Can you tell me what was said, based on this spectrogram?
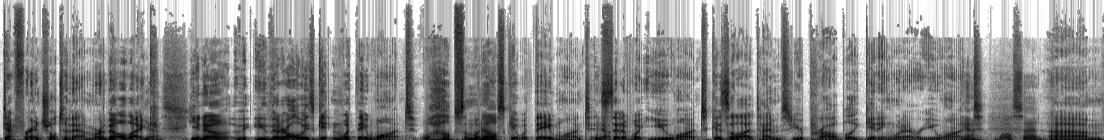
deferential to them, or they'll like, Yes. you know, they're always getting what they want. Well, help someone else get what they want instead of what you want, because a lot of times you're probably getting whatever you want. Yeah. Well said. Um,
